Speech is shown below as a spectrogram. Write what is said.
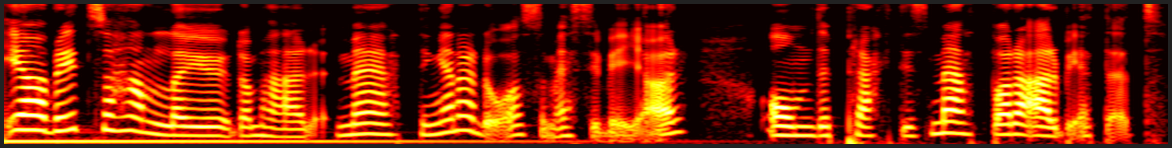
I övrigt så handlar ju de här mätningarna då som SCB gör om det praktiskt mätbara arbetet.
